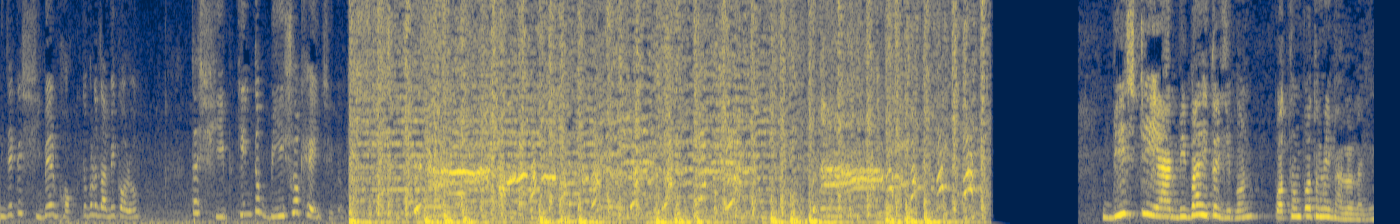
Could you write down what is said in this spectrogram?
নিজেকে শিবের ভক্ত বলে দাবি করো, তা শিব কিন্তু বিষও খেয়েছিল। বৃষ্টি আর বিবাহিত জীবন প্রথম প্রথমেই ভালো লাগে।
